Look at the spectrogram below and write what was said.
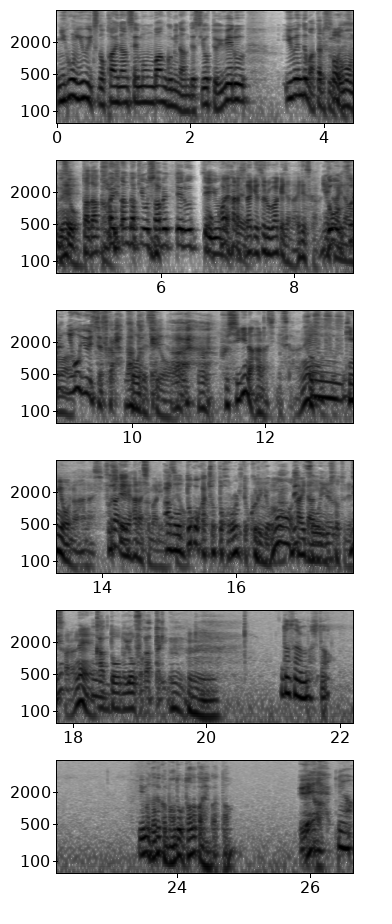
日本唯一の階段専門番組なんですよって言える、ゆえんでもあったりすると思うんですよ。すねただ階段だけを喋ってるっていうの怖い話だけするわけじゃないですからね。どうそれ日本唯一ですから。そうですよ。不思議な話ですからね。そうそうそうそう奇妙な話。そして、ええ話もありますよ。の、どこかちょっとほろりとくるような、ね、階段のそういう一つですからね感動の要素があったり。うんうん。どうされました？今誰か窓を叩かへんかった？えいや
